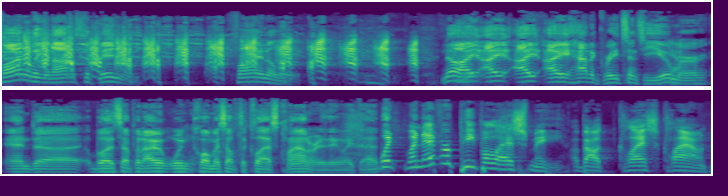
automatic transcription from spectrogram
Finally, an honest opinion. Finally. No, I, I, I, I had a great sense of humor, and uh, but but I wouldn't call myself the class clown or anything like that. When, whenever people ask me about class clown,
